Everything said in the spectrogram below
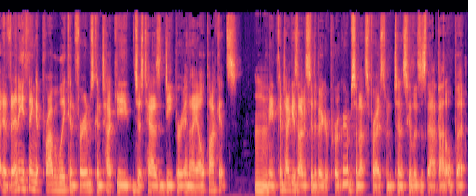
if anything, it probably confirms Kentucky just has deeper NIL pockets. Mm-hmm. I mean, Kentucky is obviously the bigger program, so not surprised when Tennessee loses that battle. But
